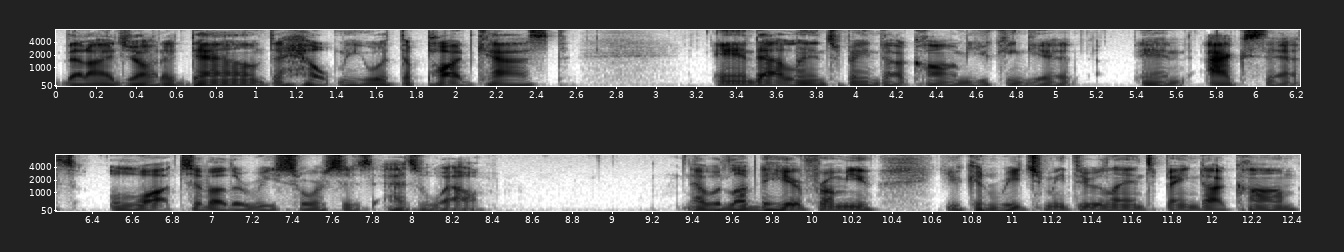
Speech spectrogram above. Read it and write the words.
that I jotted down to help me with the podcast. And at lancebain.com, you can get and access lots of other resources as well. I would love to hear from you. You can reach me through lancebain.com.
